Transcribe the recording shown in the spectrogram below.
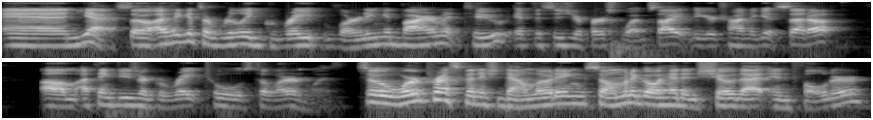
And yeah, so I think it's a really great learning environment too. If this is your first website that you're trying to get set up, um, I think these are great tools to learn with. So WordPress finished downloading. So I'm going to go ahead and show that in folder.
